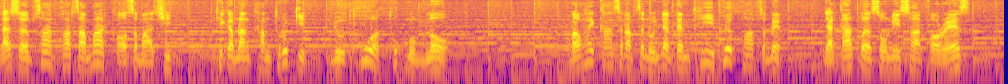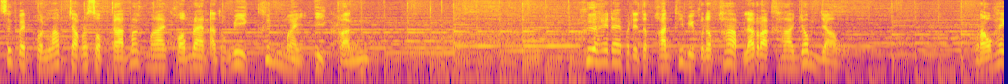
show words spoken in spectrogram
และเสริมสร้างความสามารถของสมาชิก ที่กำลังทำธุรกิจอยู่ทั่วทุกมุมโลก เราให้การสนับสนุนอย่างเต็มที่เพื่อความสำเร็จ อย่างการเปิดโซนีซานฟอเรสซึ่งเป็นผลลัพธ์จากประสบการณ์มากมายของแบรนด์อะโ m มี่ขึ้นใหม่อีกครั้ง เพื่อให้ได้ผลิตภัณฑ์ที่มีคุณภาพและราคาย่อมเยาเราให้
